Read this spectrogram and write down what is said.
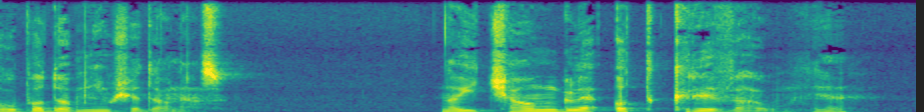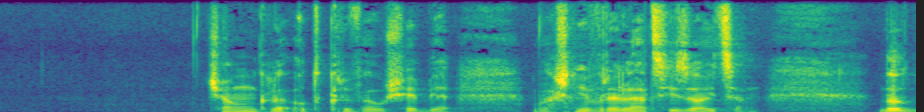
upodobnił się do nas. No i ciągle odkrywał, nie? Ciągle odkrywał siebie właśnie w relacji z Ojcem. No,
